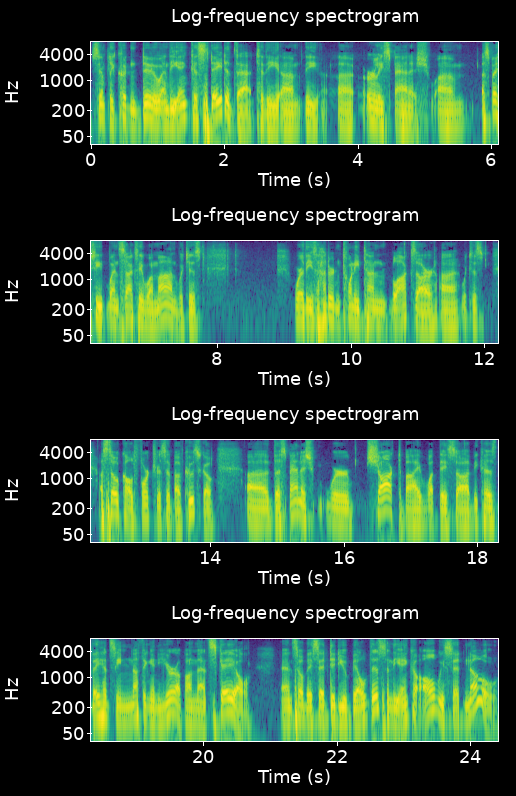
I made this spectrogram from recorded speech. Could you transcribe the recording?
simply couldn't do, and the Inca stated that to the um, the uh, early Spanish. Um, especially when Sacsayhuaman, which is where these 120 ton blocks are, uh, which is a so called fortress above Cusco, uh, the Spanish were shocked by what they saw because they had seen nothing in Europe on that scale. And so they said, Did you build this? And the Inca always said, No.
